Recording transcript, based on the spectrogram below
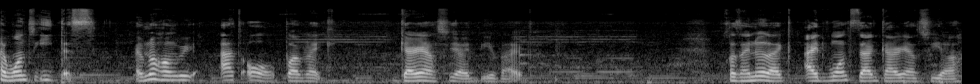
I want to eat this. I'm not hungry at all, but I'm like, gari and would be a vibe because I know like I'd want that gari and Suya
